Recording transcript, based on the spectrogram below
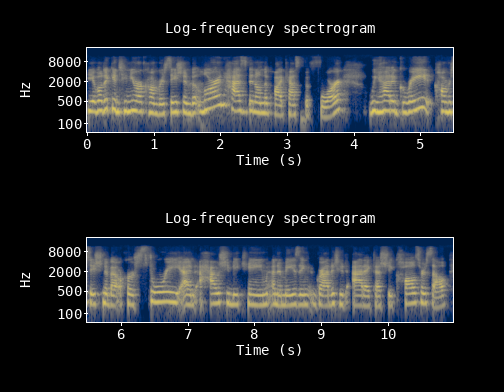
be able to continue our conversation. But Lauren has been on the podcast before. We had a great conversation about her story and how she became an amazing gratitude addict, as she calls herself.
